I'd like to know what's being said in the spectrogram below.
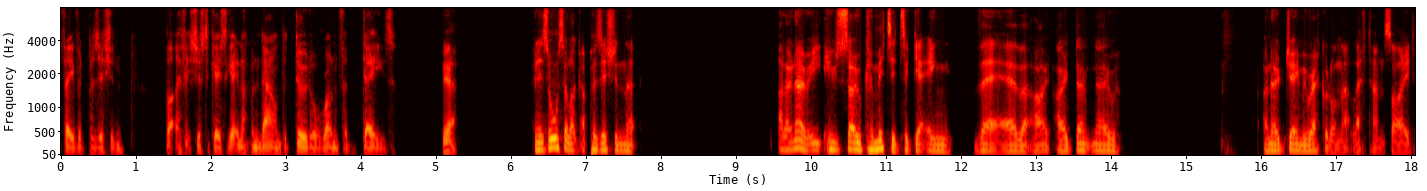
favoured position, but if it's just a case of getting up and down, the dude will run for days. Yeah. And it's also like a position that I don't know, he, he was so committed to getting there that I, I don't know. I know Jamie Reckord on that left hand side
